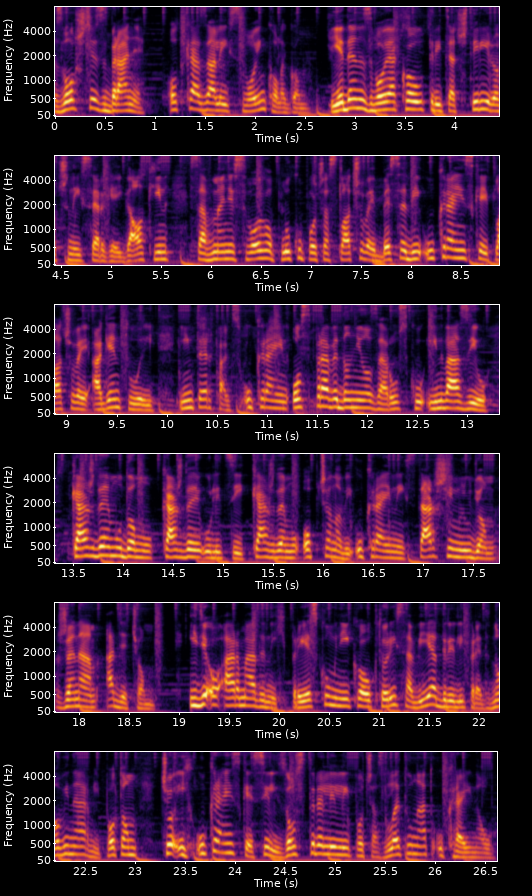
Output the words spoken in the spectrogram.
Zložte zbrane, odkázali svojim kolegom. Jeden z vojakov, 34-ročný Sergej Galkin, sa v mene svojho pluku počas tlačovej besedy ukrajinskej tlačovej agentúry Interfax Ukrajin ospravedlnil za ruskú inváziu. Každému domu, každej ulici, každému občanovi Ukrajiny, starším ľuďom, ženám a deťom. Ide o armádnych prieskumníkov, ktorí sa vyjadrili pred novinármi potom, čo ich ukrajinské sily zostrelili počas letu nad Ukrajinou.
